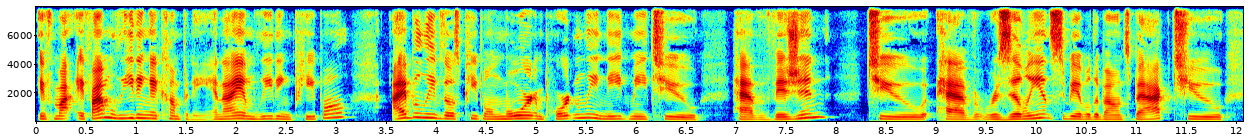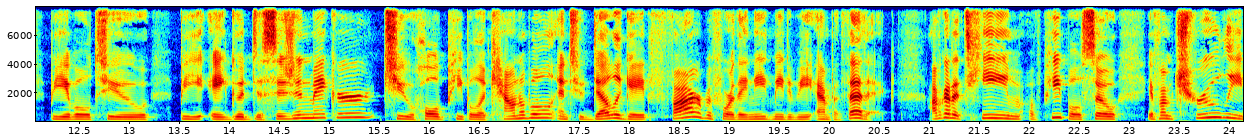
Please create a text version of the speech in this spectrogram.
if my if i'm leading a company and i am leading people I believe those people, more importantly, need me to have vision, to have resilience, to be able to bounce back, to be able to be a good decision maker, to hold people accountable, and to delegate far before they need me to be empathetic. I've got a team of people. So if I'm truly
